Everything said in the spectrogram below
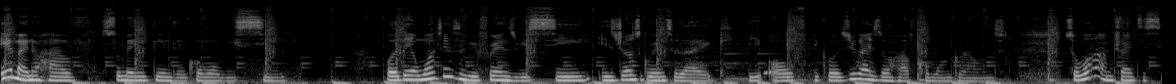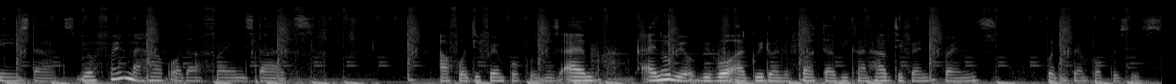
a might not have so many things in common with c but then wanting to be friends with C is just going to like be off because you guys don't have common ground. So what I'm trying to say is that your friend might have other friends that are for different purposes. I'm I know we, we've all agreed on the fact that we can have different friends for different purposes.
